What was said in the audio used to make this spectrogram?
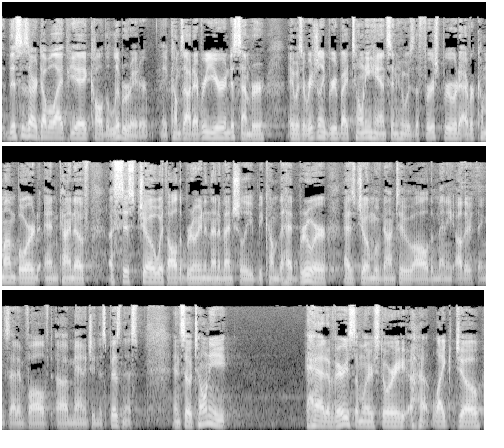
this is our double IPA called the Liberator. It comes out every year in December. It was originally brewed by Tony Hansen, who was the first brewer to ever come on board and kind of assist Joe with all the brewing and then eventually become the head brewer as Joe moved on to all the many other things that involved uh, managing this business. And so Tony had a very similar story, uh, like Joe,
